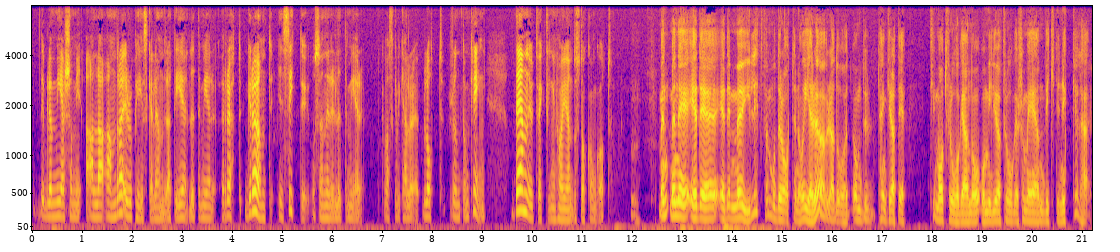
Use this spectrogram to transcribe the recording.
det blev mer som i alla andra europeiska länder att det är lite mer rött-grönt i city och sen är det lite mer, vad ska vi kalla det, blått runt omkring. Den utvecklingen har ju ändå Stockholm gått. Mm. Men, men är, är, det, är det möjligt för Moderaterna att erövra då, om du tänker att det är klimatfrågan och, och miljöfrågor som är en viktig nyckel här?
